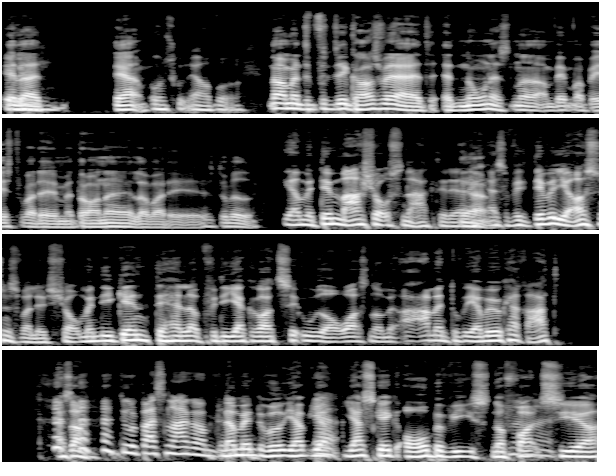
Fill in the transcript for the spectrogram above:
Eller, vil- ja. Undskyld, jeg afbryder. Nå, men det, det kan også være, at, at nogen er sådan noget, om hvem var bedst, var det Madonna, eller var det, du ved... Ja, men det er meget sjovt snak, det der. Ja. Ja. Altså, fordi det vil jeg også synes var lidt sjovt. Men igen, det handler fordi jeg kan godt se ud over sådan noget med, ah, men du, jeg vil jo ikke have ret. Altså, Du vil bare snakke om det. nej, men du ved, jeg, Ja. jeg, jeg skal ikke overbevise, når Nej, folk nej. siger,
